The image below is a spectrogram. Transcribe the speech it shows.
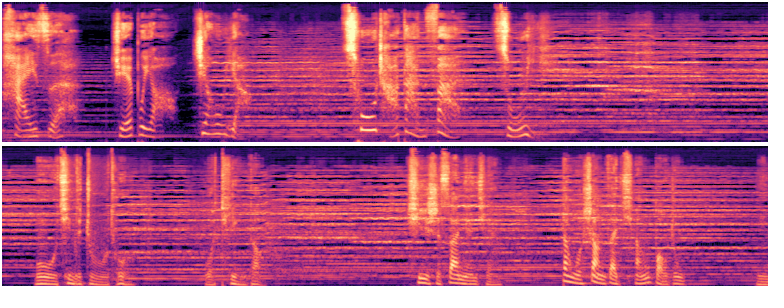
孩子，绝不要娇养。粗茶淡饭足矣。母亲的嘱托，我听到。七十三年前，当我尚在襁褓中，您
